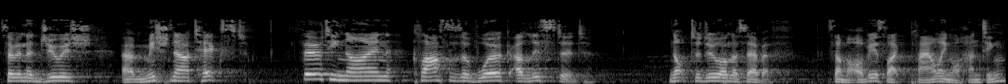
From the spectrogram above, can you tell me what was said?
So in the Jewish uh, Mishnah text, 39 classes of work are listed not to do on the Sabbath. Some are obvious, like plowing or hunting.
